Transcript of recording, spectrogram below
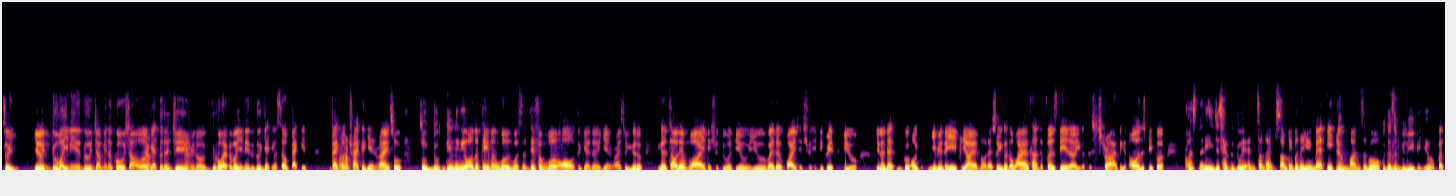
So you know, do what you need to do, jump in a cold shower, get to the gym, you know, do whatever you need to do, get yourself back in back uh-huh. on track again, right? So so do, dealing with all the payment world was a different world mm. altogether again, right? So you gotta you gotta tell them why they should do a deal with you, whether why they should integrate with you, you know that go or give you the API and all that. So you got the Wirecard, the First Data, you got the Stripe, you got all these people. Constantly, you just have to do it. And sometimes some people that you met 18 yeah. months ago who doesn't mm-hmm. believe in you, but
